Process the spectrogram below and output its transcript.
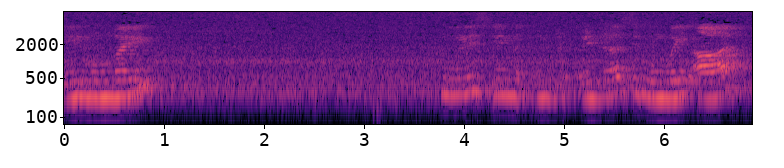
in Mumbai tourist in, in interest in Mumbai are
